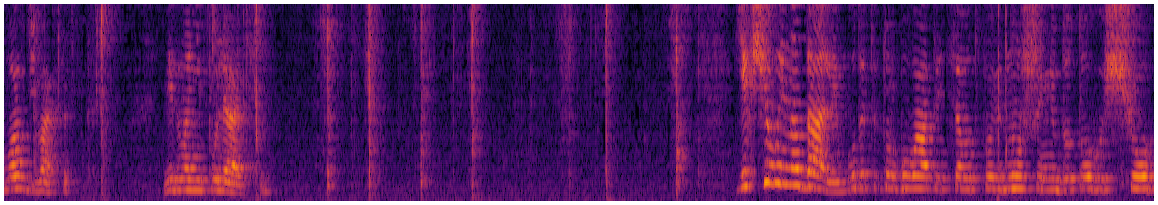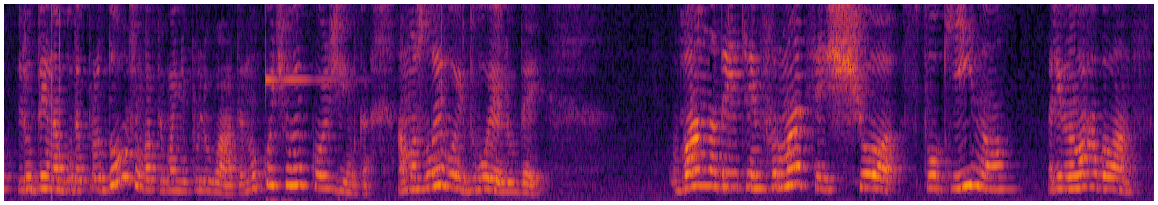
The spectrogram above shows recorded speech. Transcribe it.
У вас захист від маніпуляцій. Якщо ви надалі будете турбуватися от по відношенню до того, що людина буде продовжувати маніпулювати, ну ко чоловік, жінка, а можливо і двоє людей, вам надається інформація, що спокійно, рівновага баланс.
